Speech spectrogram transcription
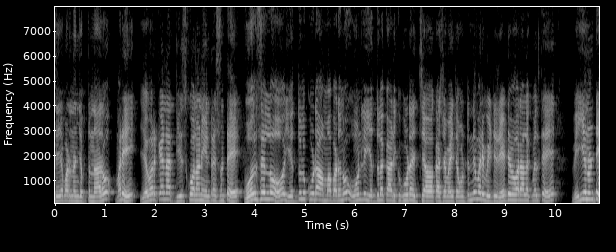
చేయబడనని చెప్తున్నారు. మరి ఎవరికైనా తీసుకోవాలని ఇంట్రెస్ట్ ఉంటే హోల్సేల్లో ఎద్దులు కూడా అమ్మబడను. ఓన్లీ ఎద్దుల కాడికి కూడా ఇచ్చే అవకాశం అయితే ఉంటుంది. మరి వీటి రేటు వివరాలకు వెళ్తే వెయ్యి నుండి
